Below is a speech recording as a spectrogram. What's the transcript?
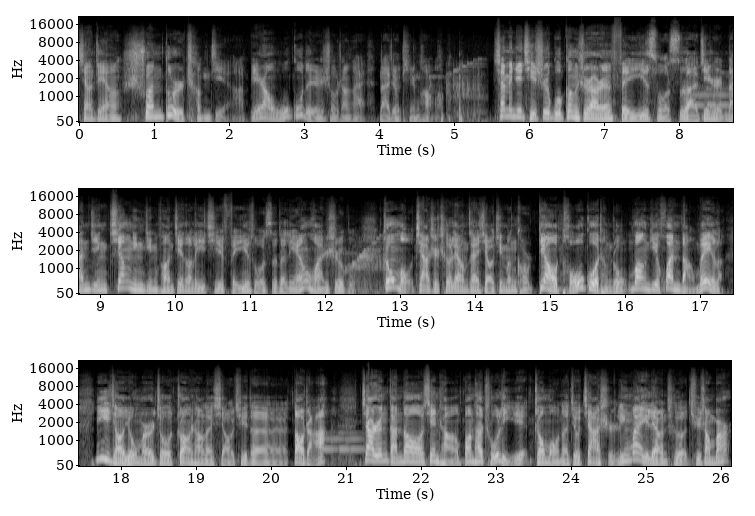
像这样拴对儿惩戒啊，别让无辜的人受伤害，那就挺好。下面这起事故更是让人匪夷所思啊！近日，南京江宁警方接到了一起匪夷所思的连环事故。周某驾驶车辆在小区门口掉头过程中忘记换档位了，一脚油门就撞上了小区的道闸。家人赶到现场帮他处理，周某呢就驾驶另外一辆车去上班，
